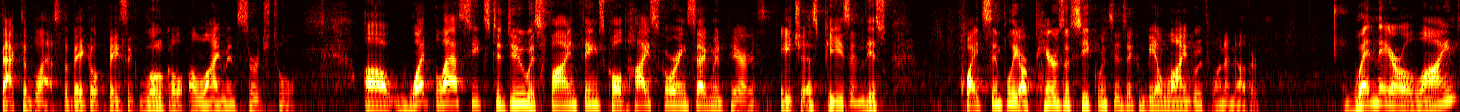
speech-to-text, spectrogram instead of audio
back to BLAST, the basic local alignment search tool. Uh, what BLAST seeks to do is find things called high-scoring segment pairs, HSPs, and this, quite simply, are pairs of sequences that can be aligned with one another. When they are aligned,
